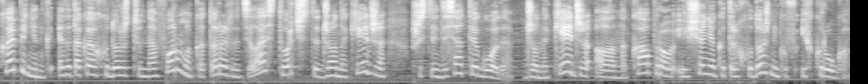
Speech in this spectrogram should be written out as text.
Хэппининг – это такая художественная форма, которая родилась в творчестве Джона Кейджа в 60-е годы. Джона Кейджа, Алана Капро и еще некоторых художников их круга.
